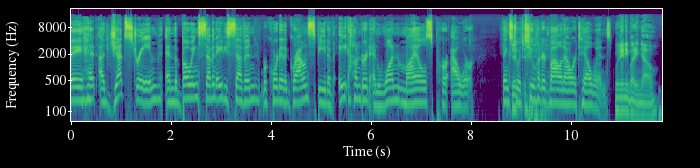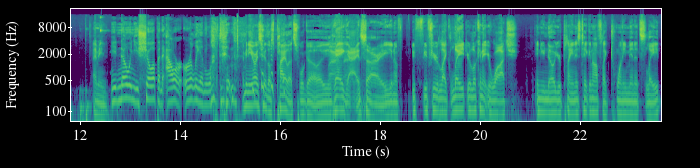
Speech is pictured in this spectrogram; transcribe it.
They hit a jet stream, and the Boeing 787 recorded a ground speed of 801 miles per hour, thanks to a 200 mile an hour tailwind. Would anybody know? I mean, You know, when you show up an hour early in London, I mean, you always hear those pilots will go, "Hey guys, sorry." You know, if if you're like late, you're looking at your watch, and you know your plane is taking off like 20 minutes late.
